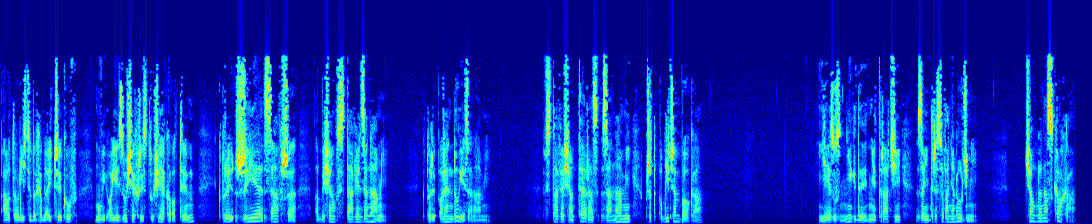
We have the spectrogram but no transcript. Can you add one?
Autor listu do Hebrajczyków mówi o Jezusie Chrystusie jako o tym, który żyje zawsze, aby się wstawiać za nami, który oręduje za nami. Wstawia się teraz za nami przed obliczem Boga. Jezus nigdy nie traci zainteresowania ludźmi. Ciągle nas kocha.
